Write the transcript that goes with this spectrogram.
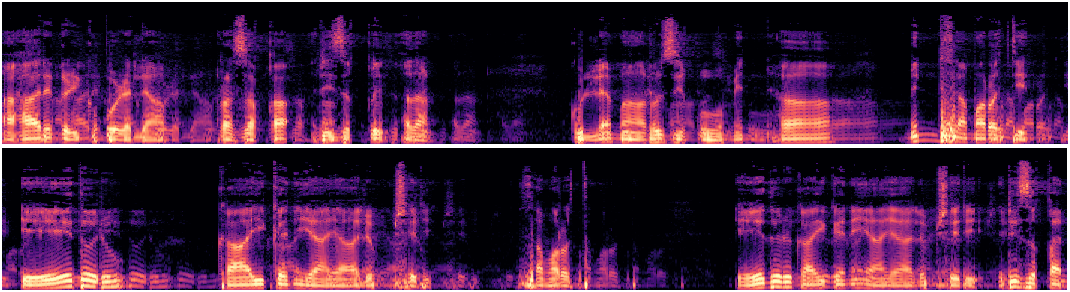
ആഹാരം കഴിക്കുമ്പോഴെല്ലാം റസഖ റിസഖ് അതാണ്. കുല്ലമാ റുസിഖു മിൻഹ മിൻ സമറത്തിൻ. ഏതൊരു കായ്ക്കനിയായാലും ശരി സമറത്ത്. ഏതൊരു കായ്ക്കനിയായാലും ശരി റിസഖൻ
